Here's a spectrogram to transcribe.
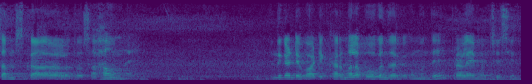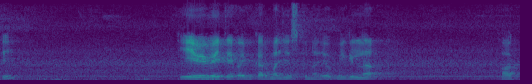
సంస్కారాలతో సహా ఉన్నాయి. ఎందుకంటే వాటి కర్మల భోగం జరగకముందే ప్రళయం వచ్చేసింది. ఏవేవైతే అవి కర్మలు చేసుకున్నాయో మిగిలిన ఆ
